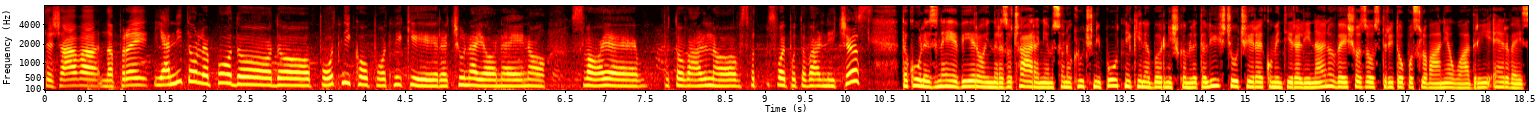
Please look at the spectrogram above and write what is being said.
težava naprej. Ja, ni to lepo do, do potnikov, potniki računajo računajo na eno svoje potovalno, svoj potovalni čas. Takole z nejevero in razočaranjem so naključni potniki na Brniškem letališču včeraj komentirali najnovejšo zaostritev poslovanja v Adriji Airways.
